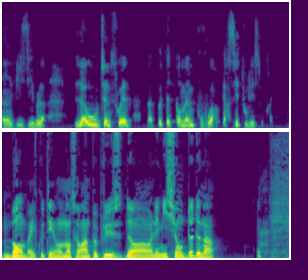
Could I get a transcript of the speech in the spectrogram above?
invisibles, là où James Webb va peut-être quand même pouvoir percer tous les secrets. Bon, bah écoutez, on en saura un peu plus dans l'émission de demain.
